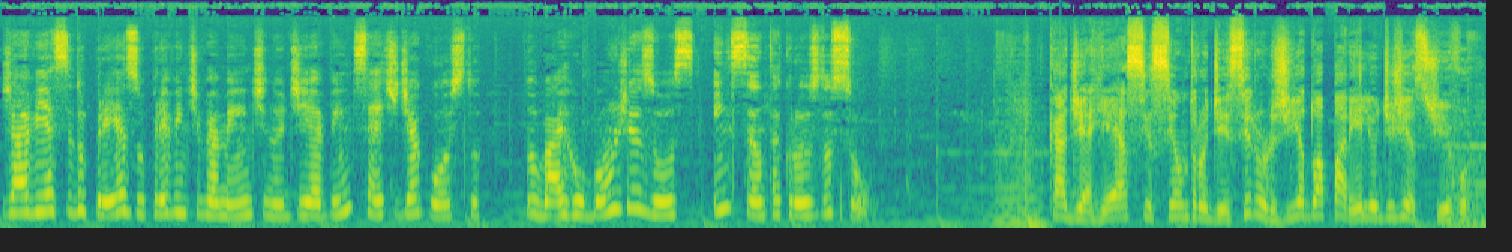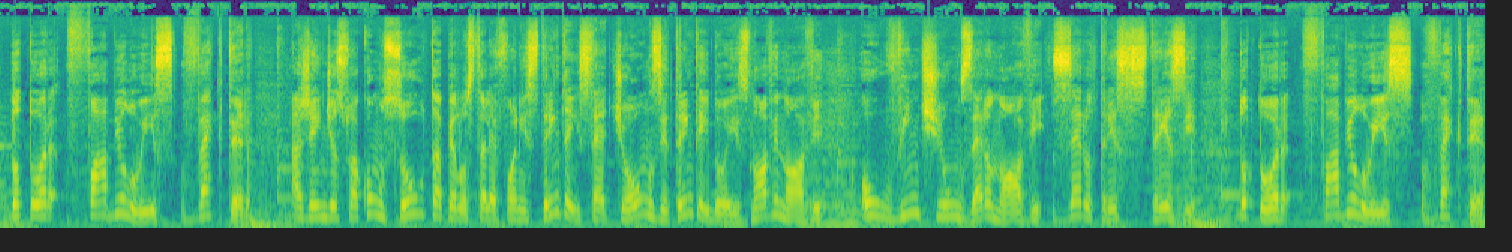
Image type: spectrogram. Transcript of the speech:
já havia sido preso preventivamente no dia 27 de agosto, no bairro Bom Jesus, em Santa Cruz do Sul. KDRS Centro de Cirurgia do Aparelho Digestivo, Dr. Fábio Luiz Vector. Agende sua consulta pelos telefones 3711 3299 ou 2109 0313. Dr. Fábio Luiz Vector.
